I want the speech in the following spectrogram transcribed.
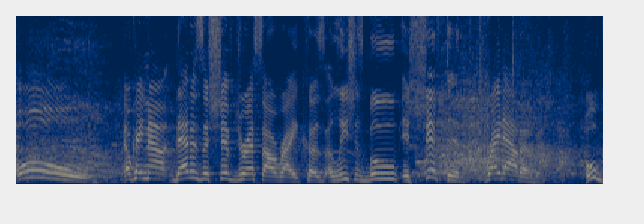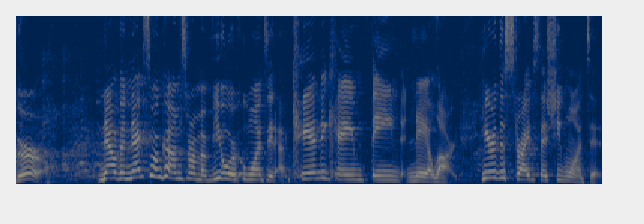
Oh. Okay, now that is a shift dress, all right, because Alicia's boob is shifted right out of it. Oh, girl. Now, the next one comes from a viewer who wanted candy cane themed nail art. Here are the stripes that she wanted.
